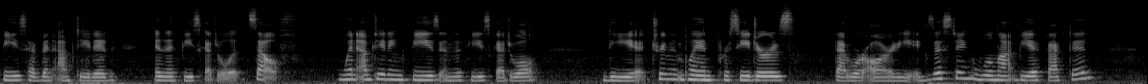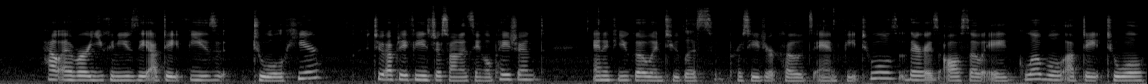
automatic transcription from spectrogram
fees have been updated in the fee schedule itself. When updating fees in the fee schedule, the treatment plan procedures that were already existing will not be affected. However, you can use the update fees tool here to update fees just on a single patient and if you go into list procedure codes and fee tools, there is also a global update tool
